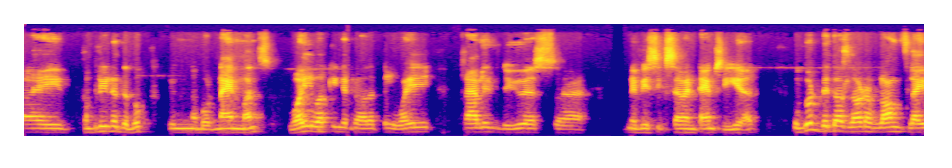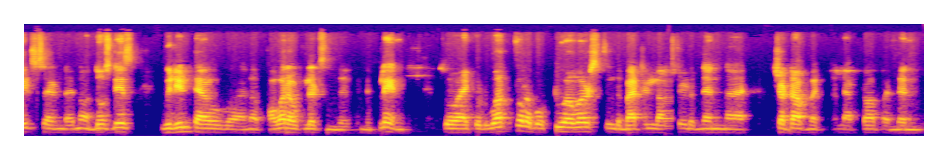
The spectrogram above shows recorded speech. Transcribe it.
I completed the book in about nine months while working at Oracle, while traveling to the US uh, maybe six seven times a year. So good because a lot of long flights and you know those days we didn't have uh, power outlets in the, in the plane. So I could work for about two hours till the battery lasted and then uh, shut off my laptop and then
